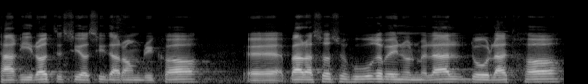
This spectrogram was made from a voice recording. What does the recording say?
تغییرات سیاسی در آمریکا بر اساس حقوق بین الملل دولت ها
